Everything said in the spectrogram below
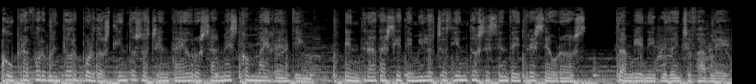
Cupra Formentor por 280 euros al mes con MyRenting. Entrada 7.863 euros. También híbrido enchufable.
